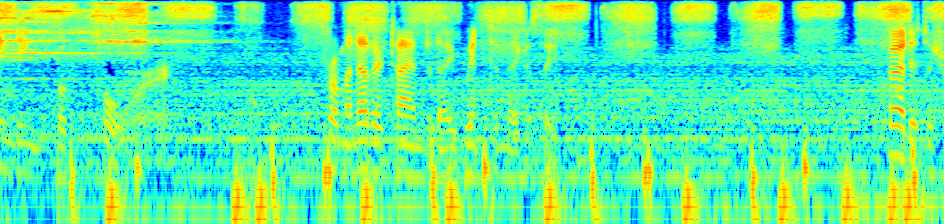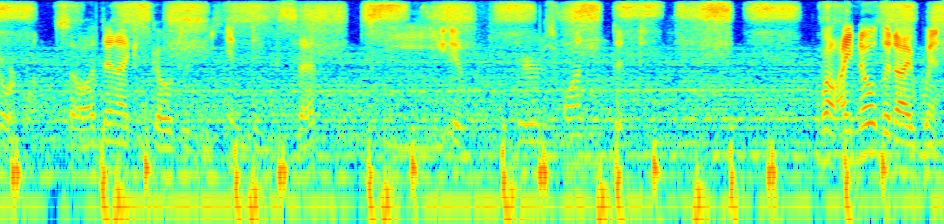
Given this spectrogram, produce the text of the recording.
ending before. From another time that I went to Mega Satan. But it's a short one, so then I can go to the ending set, see if there's one that... Well, I know that I went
